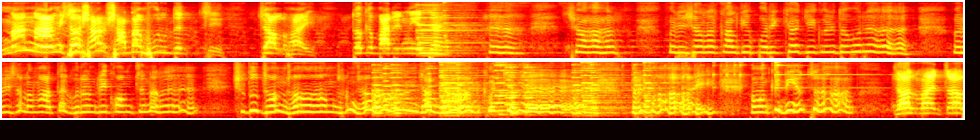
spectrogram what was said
না না আমি তো সব সাদা ফুল দেখছি। চল ভাই তোকে বাড়ি নিয়ে যাই। হ্যাঁ, চল। ওরে শালা কালকে পরীক্ষা কি করে দেবো রে? ওরে শালা মাথা ঘুরন রে কমছে না রে? শুধু ঝনঝন ঝনঝন ঝনঝন করছে রে। ভাই আমাকে নিয়ে চল। চল ভাই চল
